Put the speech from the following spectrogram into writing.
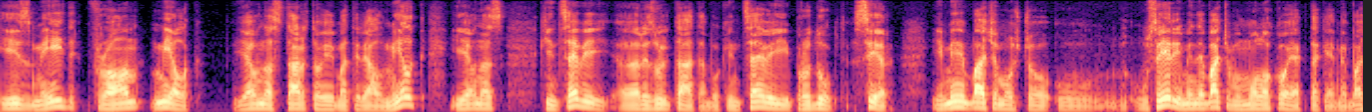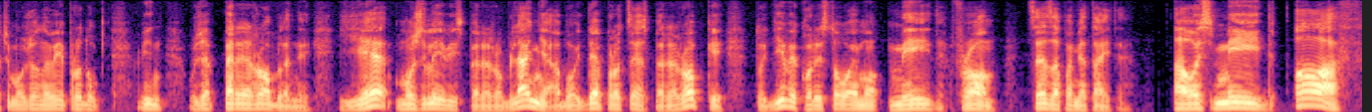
is made from milk. Є в нас стартовий матеріал milk, і є в нас кінцевий е, результат або кінцевий продукт сир. І ми бачимо, що у, у сирі ми не бачимо молоко як таке, ми бачимо вже новий продукт. Він вже перероблений. Є можливість переробляння або йде процес переробки, тоді використовуємо made from. Це запам'ятайте. А ось made of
